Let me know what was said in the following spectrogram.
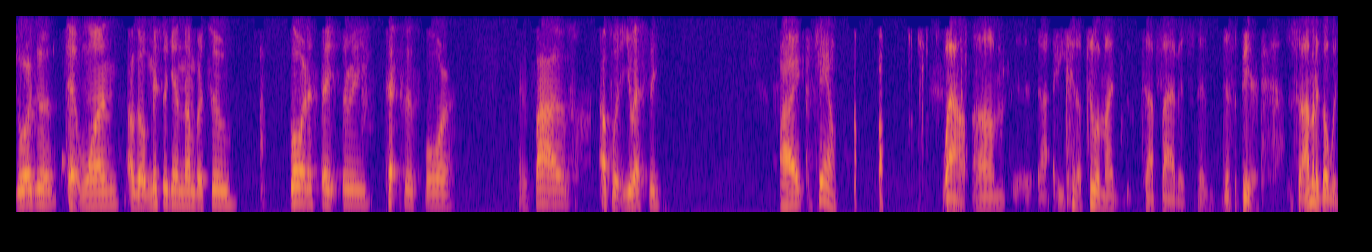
Georgia at one. I'll go Michigan number two, Florida State three, Texas four, and five. I'll put USC. All right, Tim. Wow. Um, uh, you know, two of my top five has, has disappeared. So I'm going to go with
